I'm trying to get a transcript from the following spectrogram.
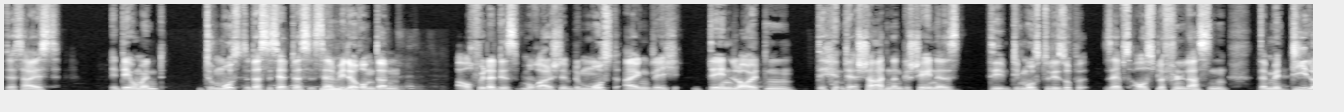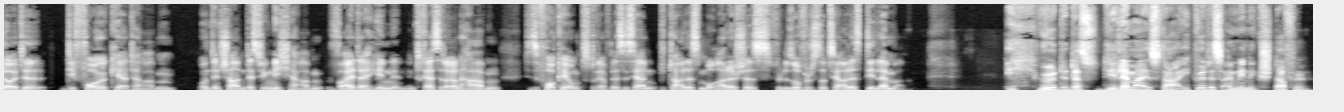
Das heißt, in dem Moment, du musst, und das ist ja, das ist ja mhm. wiederum dann auch wieder das moralische, du musst eigentlich den Leuten, denen der Schaden dann geschehen ist, die, die musst du die Suppe selbst auslöffeln lassen, damit die Leute, die vorgekehrt haben und den Schaden deswegen nicht haben, weiterhin ein Interesse daran haben, diese Vorkehrung zu treffen. Das ist ja ein totales moralisches, philosophisches, soziales Dilemma. Ich würde, das Dilemma ist da, ich würde es ein wenig staffeln.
